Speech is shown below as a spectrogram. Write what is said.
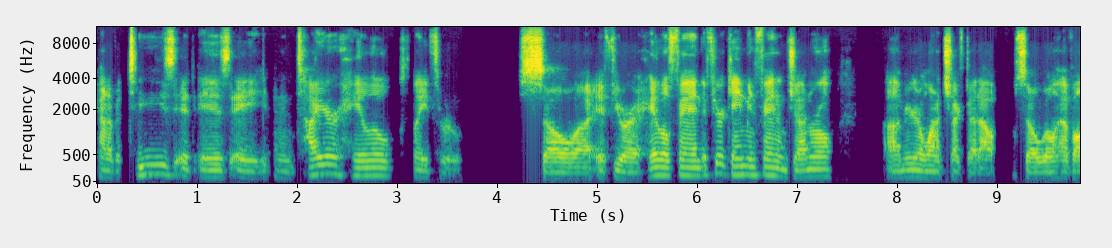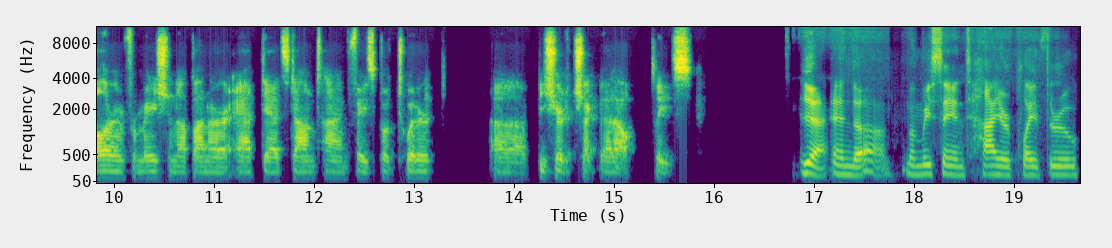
kind of a tease, it is a an entire Halo playthrough. So uh, if you're a Halo fan, if you're a gaming fan in general, um, you're gonna want to check that out. So we'll have all our information up on our at Dad's Downtime Facebook, Twitter. Uh, be sure to check that out, please. Yeah, and, uh, when we say entire playthrough,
